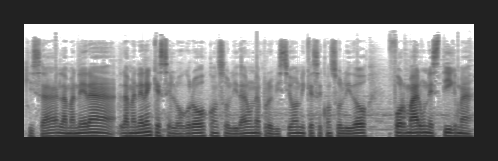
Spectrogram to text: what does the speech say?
quizá la manera, la manera en que se logró consolidar una prohibición y que se consolidó formar un estigma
